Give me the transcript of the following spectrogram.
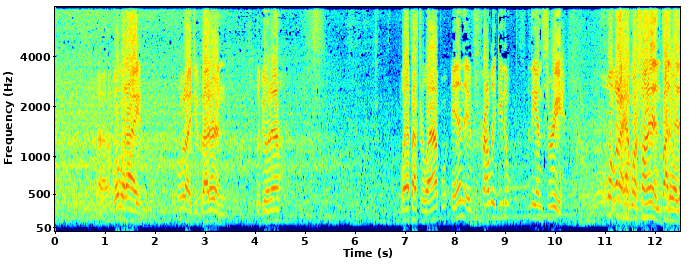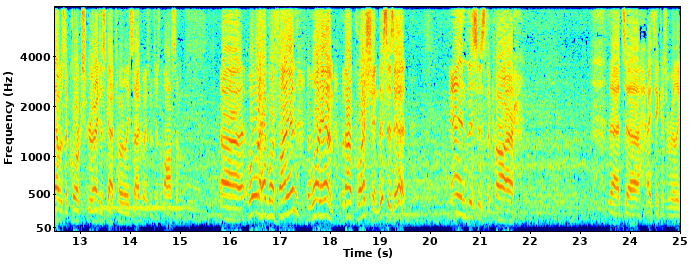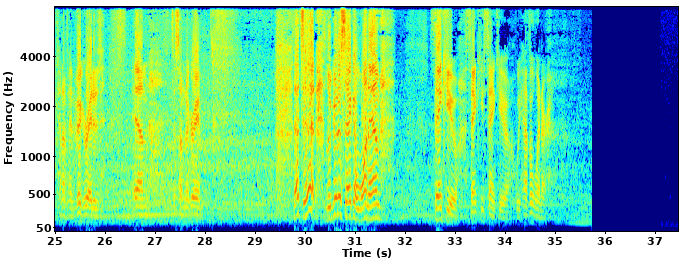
Uh, what would I what would I do better in Laguna? Lap after lap in, it would probably be the the M3. What would I have more fun in? By the way, that was the corkscrew, and I just got totally sideways, which is awesome. Uh, what would I have more fun in? The 1M, without question. This is it. And this is the car that uh, I think is really kind of invigorated M to some degree. That's it. Laguna Seca 1M. Thank you. Thank you. Thank you. We have a winner.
